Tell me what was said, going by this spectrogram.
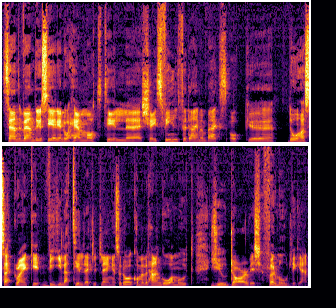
Sen vänder ju serien då hemåt till eh, Chase Field för Diamondbacks och eh, då har Zach Greinke vilat tillräckligt länge så då kommer väl han gå mot Hugh Darvish förmodligen.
